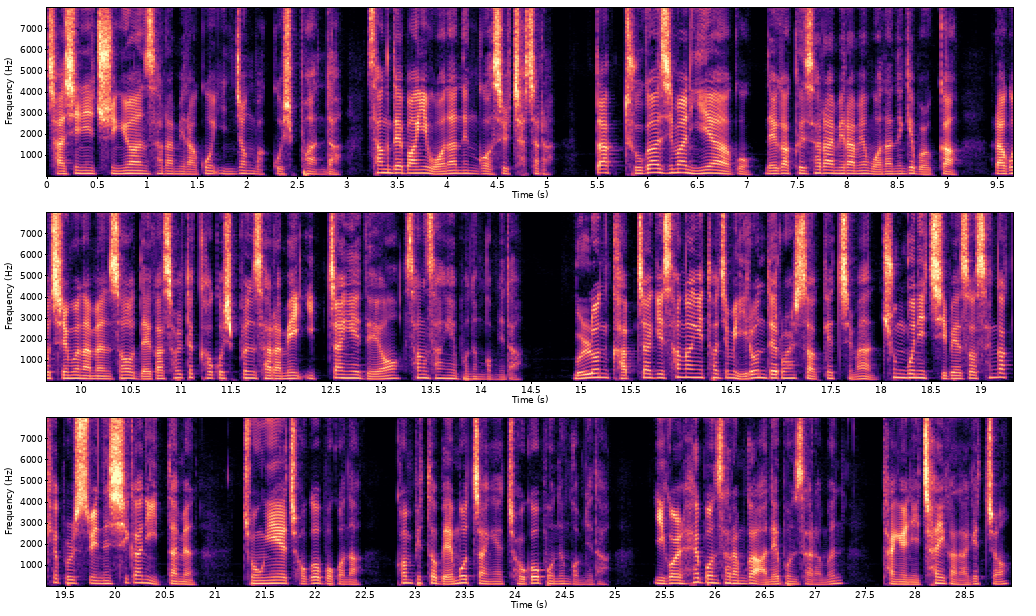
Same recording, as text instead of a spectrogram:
자신이 중요한 사람이라고 인정받고 싶어 한다. 상대방이 원하는 것을 찾아라. 딱 두 가지만 이해하고 내가 그 사람이라면 원하는 게 뭘까? 라고 질문하면서 내가 설득하고 싶은 사람의 입장에 대해 상상해 보는 겁니다. 물론 갑자기 상황이 터지면 이론대로 할 수 없겠지만 충분히 집에서 생각해 볼 수 있는 시간이 있다면 종이에 적어 보거나 컴퓨터 메모장에 적어 보는 겁니다. 이걸 해본 사람과 안 해본 사람은 당연히 차이가 나겠죠.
